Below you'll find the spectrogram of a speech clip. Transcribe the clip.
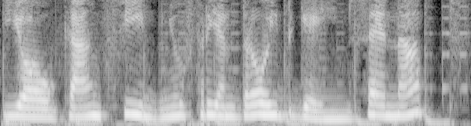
You can find new free Android games and apps.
